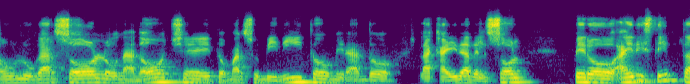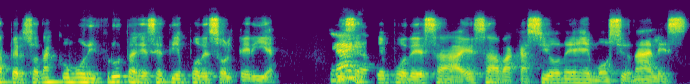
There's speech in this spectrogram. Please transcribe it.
un lugar solo una noche y tomarse un vinito mirando la caída del sol. Pero hay distintas personas cómo disfrutan ese tiempo de soltería, ese tiempo de esa, esas vacaciones emocionales.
